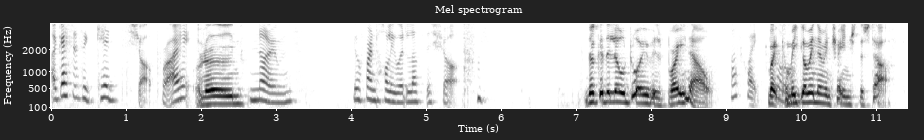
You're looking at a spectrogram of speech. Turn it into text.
I guess it's a kids' shop, right? Gnomes. Your friend Hollywood loved this shop. Look at the little toy with his brain out. That's quite cool. Wait, can we go in there and change the stuff?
